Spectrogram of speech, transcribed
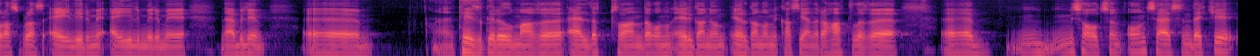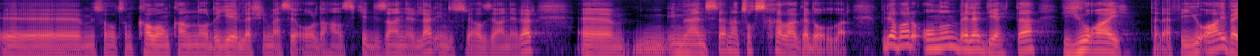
orası burası əyilirmi, əyilmirmi, nə bilim, e, tez qırılmağı, əldə tutanda onun ergonom ergonomikası, yəni rahatlığı, e, misal üçün onun içərisindəki e, misal üçün kolonkanın orada yerləşilməsi, orada hansı ki dizaynerlər, industrial dizaynerlər e, mühəndislərlə çox sıx əlaqədə olurlar. Bir də var onun belə deyək də UI tərəfi UI və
